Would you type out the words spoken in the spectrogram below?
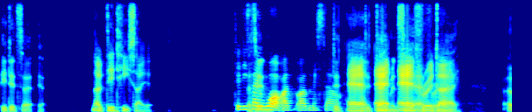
He did say it. Yeah. No, did he say it? Did he As say in- what? I've I've missed out. Did, Air- did air- Daemon air say for a day. Uh,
